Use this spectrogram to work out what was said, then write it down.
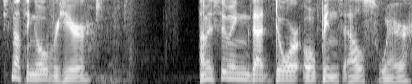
There's nothing over here. I'm assuming that door opens elsewhere.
